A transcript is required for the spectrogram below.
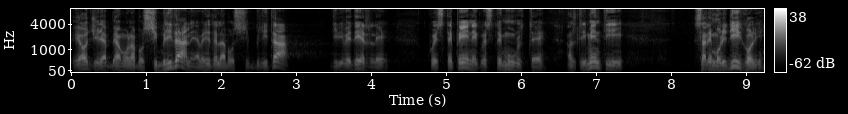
e oggi ne abbiamo la possibilità, ne avrete la possibilità di rivederle queste pene, queste multe, altrimenti saremo ridicoli,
